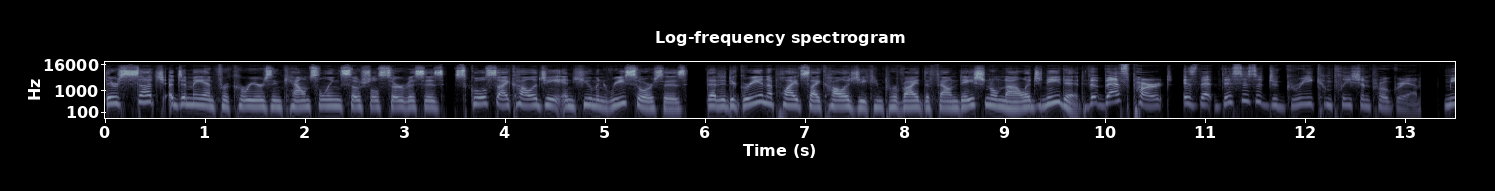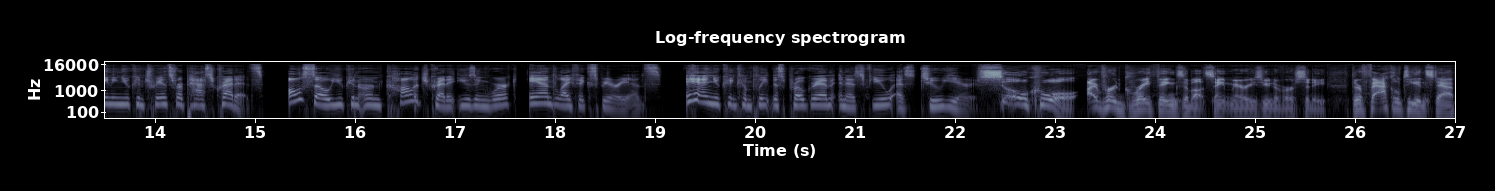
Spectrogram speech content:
There's such a demand for careers in counseling, social services, school psychology, and human resources that a degree in applied psychology can provide the foundational knowledge needed. The best part is that this is a degree completion program, meaning you can transfer past credits. Also, you can earn college credit using work and life experience. And you can complete this program in as few as two years. So cool. I've heard great things about St. Mary's University. Their faculty and staff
